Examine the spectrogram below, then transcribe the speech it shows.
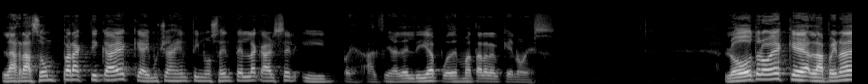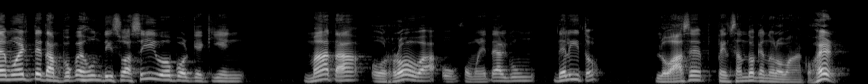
La razón práctica es que hay mucha gente inocente en la cárcel y pues, al final del día puedes matar al que no es. Lo otro es que la pena de muerte tampoco es un disuasivo porque quien mata o roba o comete algún delito lo hace pensando que no lo van a coger.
